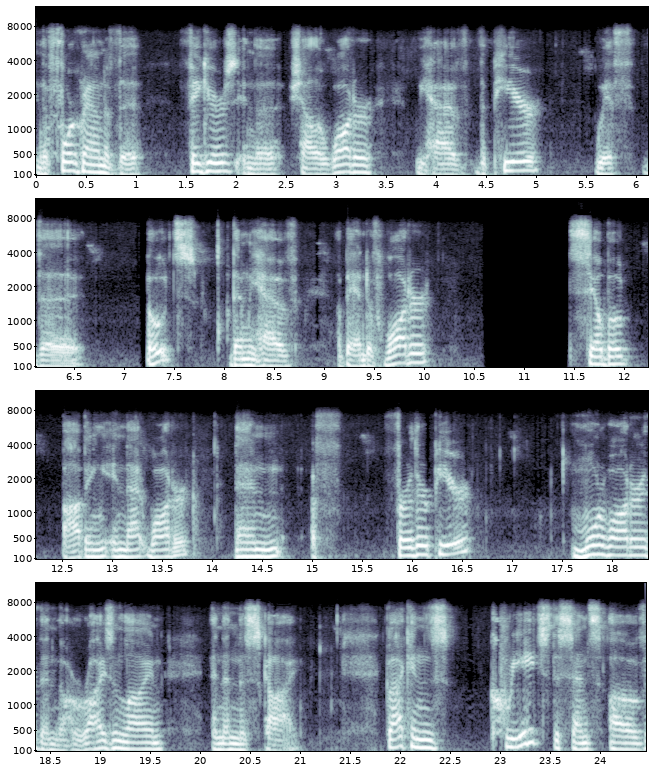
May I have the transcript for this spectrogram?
in the foreground of the figures in the shallow water. We have the pier with the boats. Then we have a band of water, sailboat bobbing in that water. Then a further pier, more water, then the horizon line, and then the sky. Glackens creates the sense of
